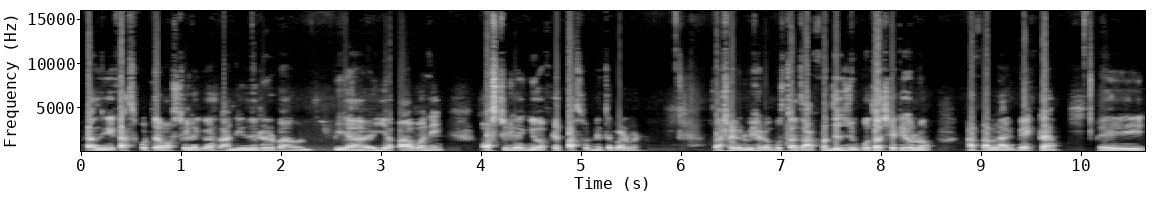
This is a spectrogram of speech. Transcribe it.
কাজ গিয়ে কাজ করতে হবে অস্ট্রেলিয়া গিয়ে, আর নিউজিল্যান্ডের ইয়া- ইয়ে পাওয়া মানে অস্ট্রেলিয়া গিয়েও আপনি পাসপোর্ট নিতে পারবেন। তো আশা করি বিষয়টা বুঝতে হবে তো আপনার যে যোগ্যতা সেটি হলো, আপনার লাগবে একটা এই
